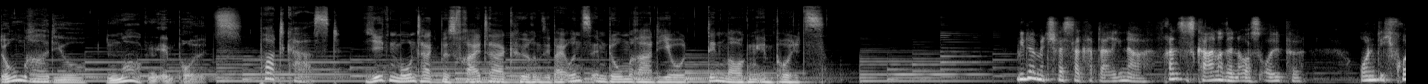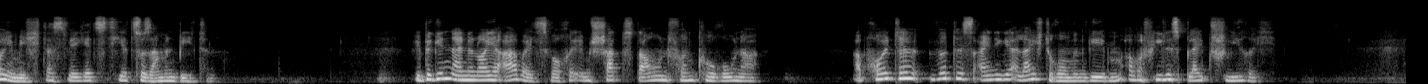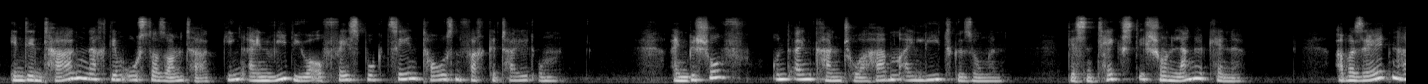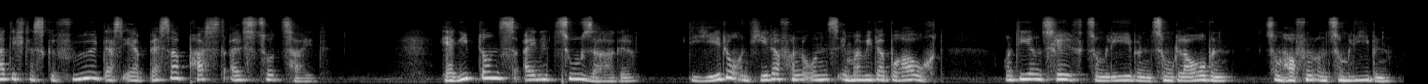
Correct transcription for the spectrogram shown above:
Domradio Morgenimpuls. Podcast. Jeden Montag bis Freitag hören Sie bei uns im Domradio den Morgenimpuls. Wieder mit Schwester Katharina, Franziskanerin aus Olpe. Und ich freue mich, dass wir jetzt hier zusammen beten. Wir beginnen eine neue Arbeitswoche im Shutdown von Corona. Ab heute wird es einige Erleichterungen geben, aber vieles bleibt schwierig. In den Tagen nach dem Ostersonntag ging ein Video auf Facebook zehntausendfach geteilt um. Ein Bischof und ein Kantor haben ein Lied gesungen, dessen Text ich schon lange kenne. Aber selten hatte ich das Gefühl, dass er besser passt als zur Zeit. Er gibt uns eine Zusage, die jede und jeder von uns immer wieder braucht und die uns hilft zum Leben, zum Glauben, zum Hoffen und zum Lieben.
